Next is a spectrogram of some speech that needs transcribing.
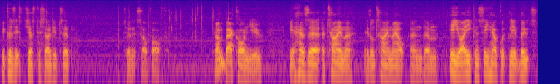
because it's just decided to turn itself off. Come back on you. It has a, a timer, it'll time out and um, here you are, you can see how quickly it boots.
